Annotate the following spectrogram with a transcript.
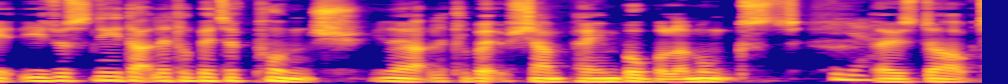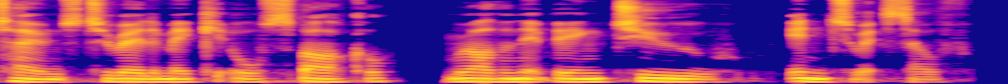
it you just need that little bit of punch, you know, that little bit of champagne bubble amongst yeah. those dark tones to really make it all sparkle, rather than it being too into itself.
